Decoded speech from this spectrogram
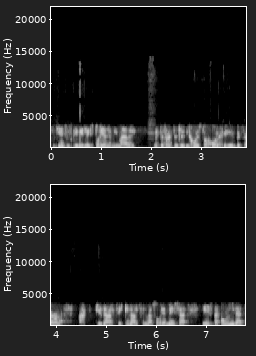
tú tienes que escribir la historia de mi madre. Este francés le dijo esto a Jorge y empezaron a quedarse y quedarse en la sobremesa de esta comida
